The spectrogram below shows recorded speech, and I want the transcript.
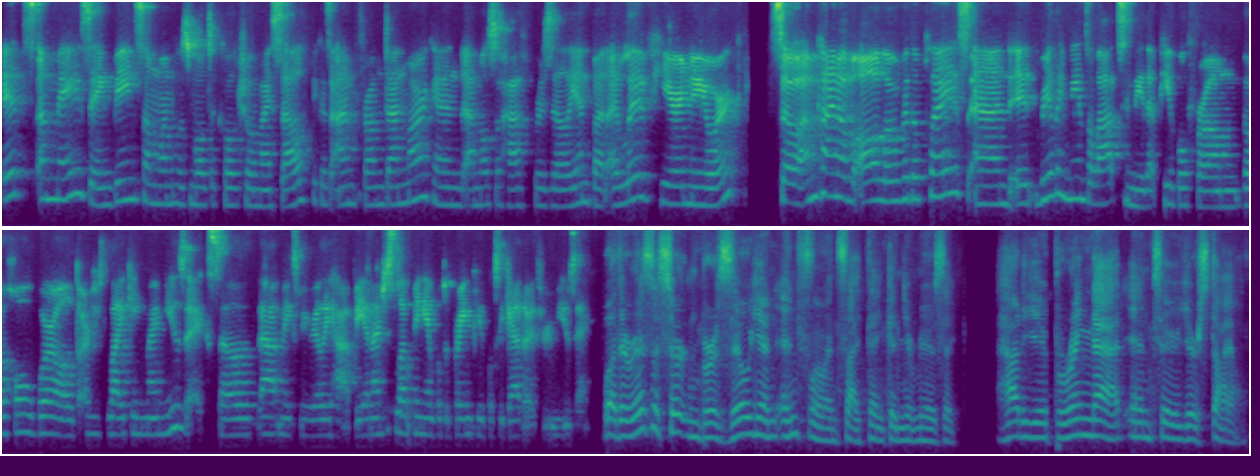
It's amazing being someone who's multicultural myself because I'm from Denmark and I'm also half Brazilian, but I live here in New York. So I'm kind of all over the place, and it really means a lot to me that people from the whole world are liking my music. So that makes me really happy. And I just love being able to bring people together through music. Well, there is a certain Brazilian influence, I think, in your music. How do you bring that into your style?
